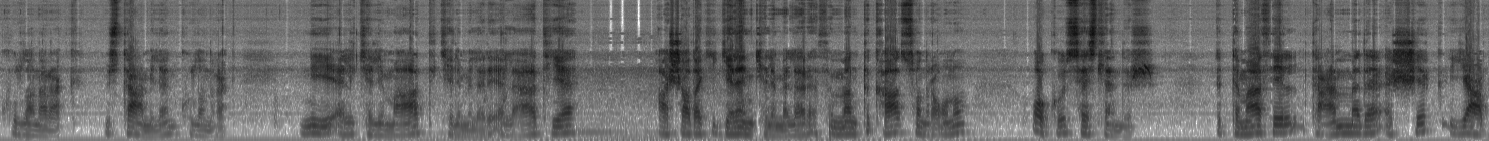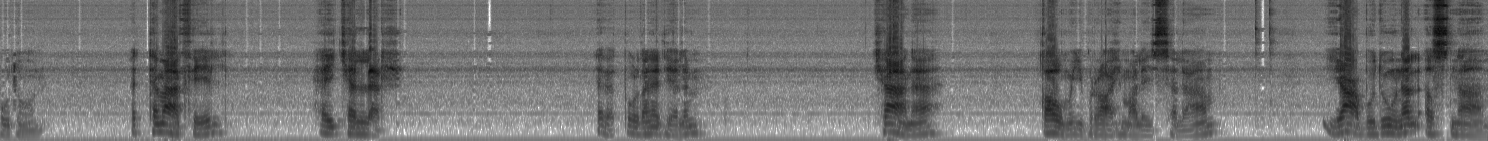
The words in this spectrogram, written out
kullanarak müstamilen kullanarak. Ni el kelimat kelimeleri el atiye aşağıdaki gelen kelimelere thummen tıkha sonra onu oku seslendir. التماثيل تعمد الشرك يعبدون التماثيل heykeller Evet burada ne diyelim? Kâne kavmi İbrahim aleyhisselam ya'budûnel asnam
